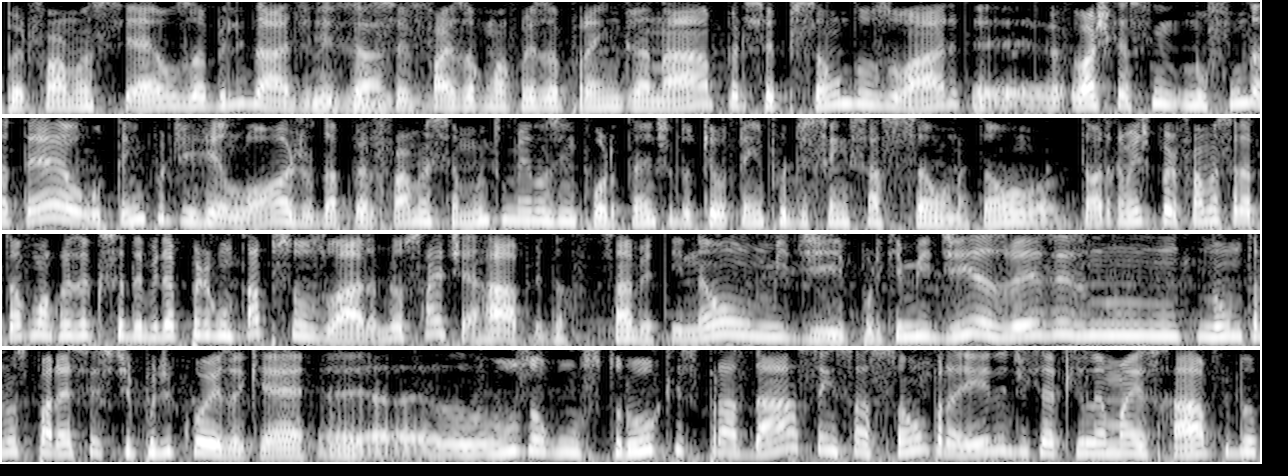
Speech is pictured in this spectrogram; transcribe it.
performance é usabilidade, né? Exato. Então você faz alguma coisa para enganar a percepção do usuário. É, eu acho que assim, no fundo, até o tempo de relógio da performance é muito menos importante do que o tempo de sensação, né? Então, teoricamente, performance era até alguma coisa que você deveria perguntar pro seu usuário: meu site é rápido, sabe? E não medir, porque medir às vezes não, não transparece esse tipo de coisa, que é, é usa alguns truques para dar a sensação para ele de que aquilo é mais rápido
